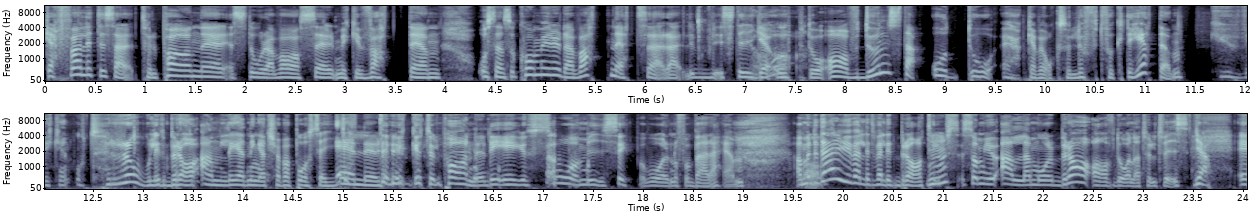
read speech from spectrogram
Skaffa lite så här, tulpaner, stora vaser, mycket vatten och sen så kommer ju det där vattnet så här, stiga Ja. upp då, avdunsta och då ökar vi också luftfuktigheten. Gud, vilken otroligt bra anledning att köpa på sig Eller jättemycket tulpaner. Det är ju så mysigt på våren att få bära hem. Ja, men Det där är ju väldigt, väldigt bra tips, som ju alla mår bra av då naturligtvis. Ja. Eh,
